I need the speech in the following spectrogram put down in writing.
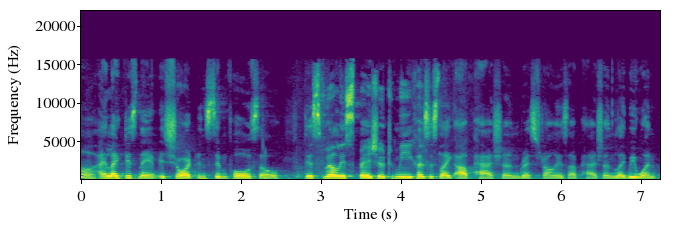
huh I like this name. It's short and simple. So this really special to me because it's like our passion. Restaurant is our passion. Like we want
